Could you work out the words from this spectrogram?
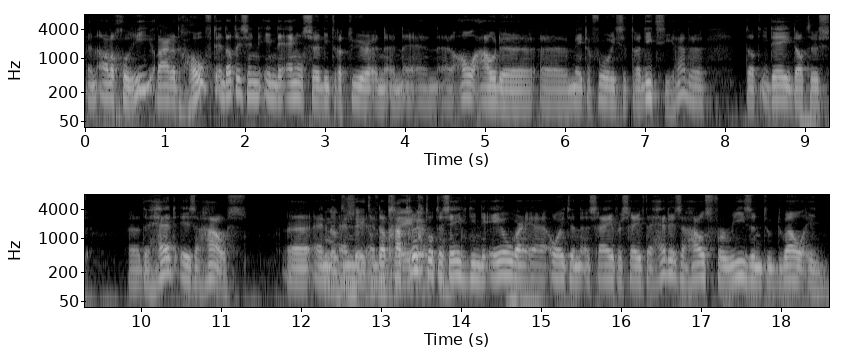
een allegorie waar het hoofd, en dat is in, in de Engelse literatuur een, een, een, een aloude uh, metaforische traditie. Hè? De, dat idee dat dus uh, the head is a house. Uh, en, en, en, en dat gaat terug tot de 17e eeuw, waar ooit een, schrijver schreef: The head is a house for reason to dwell in.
